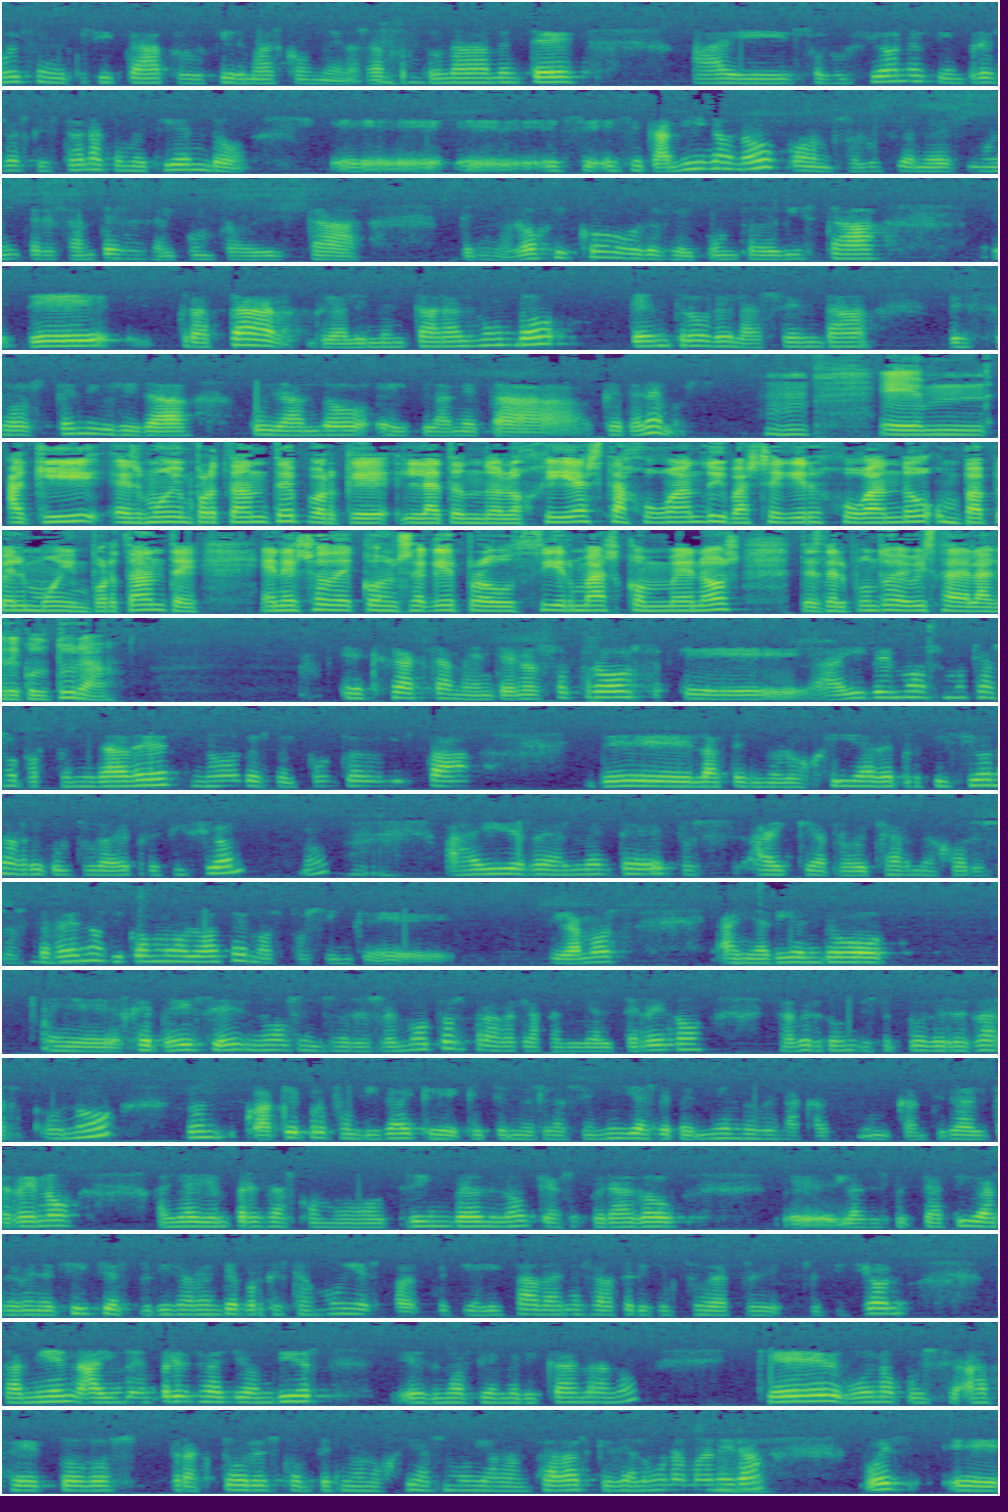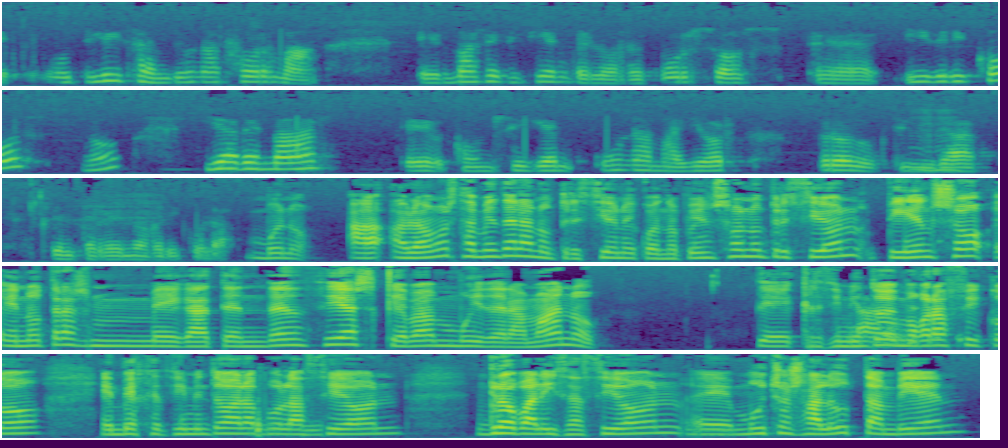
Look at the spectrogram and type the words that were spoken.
pues se necesita producir más con menos. Afortunadamente hay soluciones y empresas que están acometiendo eh, eh, ese, ese, camino, ¿no? Con soluciones muy interesantes desde el punto de vista tecnológico o desde el punto de vista de tratar de alimentar al mundo dentro de la senda de sostenibilidad, cuidando el planeta que tenemos. Em, aquí es muy importante porque la tecnología está jugando y va a seguir jugando un papel muy importante en eso de conseguir producir más con menos desde el punto de vista de la agricultura. Exactamente. Nosotros eh, ahí vemos muchas oportunidades, ¿no? Desde el punto de vista de la tecnología de precisión, agricultura de precisión, ¿no? Ahí realmente pues hay que aprovechar mejor esos terrenos y cómo lo hacemos pues sin que digamos añadiendo eh, GPS, ¿no? sensores remotos para ver la calidad del terreno, saber dónde se puede regar o no, a qué profundidad hay que, tener las semillas dependiendo de la cantidad del terreno. Ahí hay empresas como Trimble, ¿no? que ha superado eh, las expectativas de beneficios precisamente porque está muy especializada en esa agricultura de precisión. También hay una empresa, John Deere, es norteamericana, ¿no? Que bueno pues hace todos tractores con tecnologías muy avanzadas que de alguna manera pues eh, utilizan de una forma eh, más eficiente los recursos eh, hídricos ¿no? y además consiguen una mayor productividad del terreno agrícola. Bueno, hablamos también de la nutrición y cuando pienso en nutrición pienso en otras megatendencias que van muy de la mano, de crecimiento demográfico, envejecimiento de la población, globalización, eh, mucho salud también.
